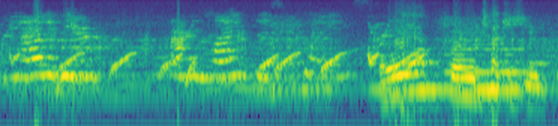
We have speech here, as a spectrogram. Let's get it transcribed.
Me out of here. I don't like this place. Hurry up before he touches you.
